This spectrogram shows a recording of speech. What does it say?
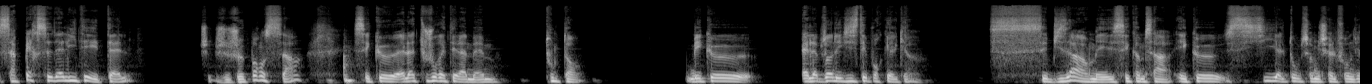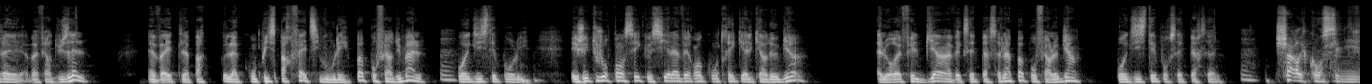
sa personnalité est telle, je, pense ça, c'est qu'elle a toujours été la même, tout le temps, mais que elle a besoin d'exister pour quelqu'un. C'est bizarre, mais c'est comme ça. Et que si elle tombe sur Michel Fourniret, elle va faire du zèle. Elle va être la, par- la complice parfaite, si vous voulez. Pas pour faire du mal, Mm. pour exister pour lui. Et j'ai toujours pensé que si elle avait rencontré quelqu'un de bien, elle aurait fait le bien avec cette personne-là, pas pour faire le bien, pour exister pour cette personne. Charles Consigny,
